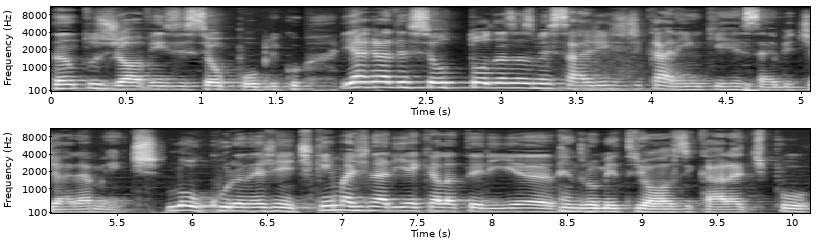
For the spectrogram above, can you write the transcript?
tantos jovens e seu público e agradeceu todas as mensagens de carinho que recebe diariamente. Loucura, né, gente? Quem imaginaria que ela teria endometriose, cara? Tipo,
